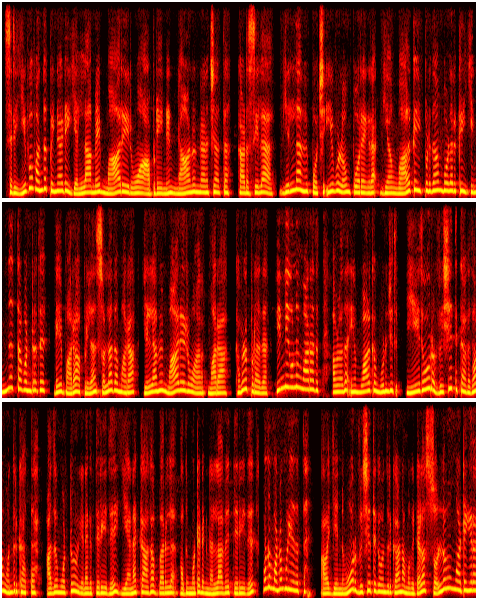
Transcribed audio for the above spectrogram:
சரி இவ வந்த பின்னாடி எல்லாமே மாறிடுவோம் அப்படின்னு நானும் நினைச்சேன் அத்தை. கடைசியில எல்லாமே போச்சு. இவளும் போறேங்கிறா. என் வாழ்க்கை இப்படிதான் போல இருக்கு. என்னத்த பண்றது? டேய் மாறா அப்படிலாம் சொல்லாத மாறா. எல்லாமே மாறிடுவான் மாறா. கவலைப்படாத. இன்னி ஒண்ணும் மாறாத. அவ்வளவுதான். என் வாழ்க்கை முடிஞ்சுது. ஏதோ ஒரு விஷயத்துக்காக தான் வந்திருக்கா அத்தை. அது மட்டும் எனக்கு தெரியுது. எனக்காக வரல. அது மட்டும் எனக்கு நல்லாவே தெரியுது. ஒன்றும் பண்ண முடியாது அத்தை. அவ என்னமோ ஒரு விஷயத்துக்கு வந்திருக்கா நம்ம கிட்ட எல்லாம் சொல்லவும் மாட்டேங்கிறா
